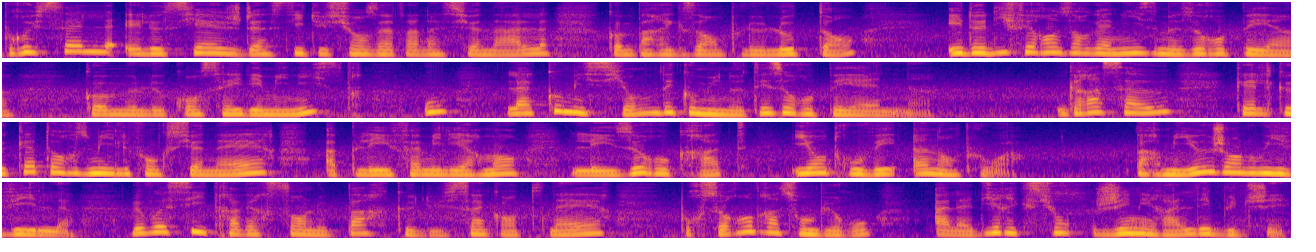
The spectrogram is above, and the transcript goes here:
Bruxelles est le siège d'institutions internationales, comme par exemple l'OTAN, et de différents organismes européens, comme le Conseil des ministres ou la Commission des communautés européennes. Grâce à eux, quelques 14 000 fonctionnaires, appelés familièrement les eurocrates, y ont trouvé un emploi. Parmi eux, Jean-Louis Ville. Le voici traversant le parc du cinquantenaire pour se rendre à son bureau à la Direction générale des budgets.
